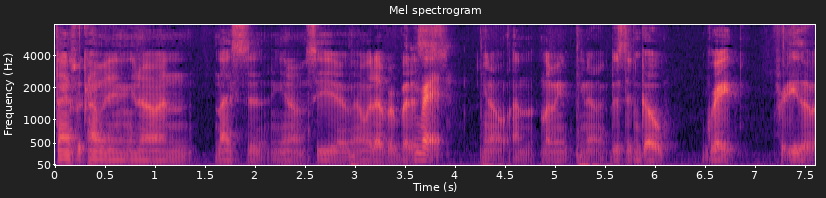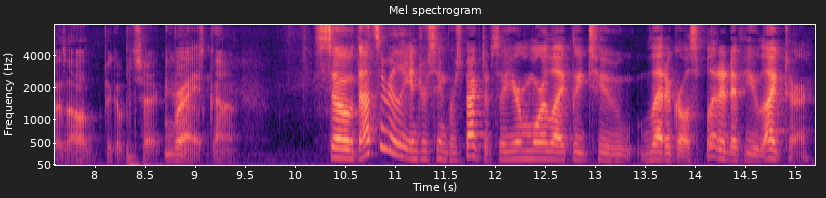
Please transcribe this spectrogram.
thanks for coming, you know, and nice to you know see you and whatever. But it's Right. you know, and let me you know, this didn't go great for either of us. I'll pick up the check. Right. It's kind of So that's a really interesting perspective. So you're more likely to let a girl split it if you liked her.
